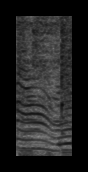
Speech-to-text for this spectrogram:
Hello.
